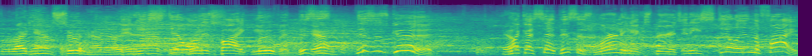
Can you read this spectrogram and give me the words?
The right hand suiting that right and he's still on his bike moving. This Yeah. is this is good. Yep. Like I said, this is learning experience, and he's still in the fight.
